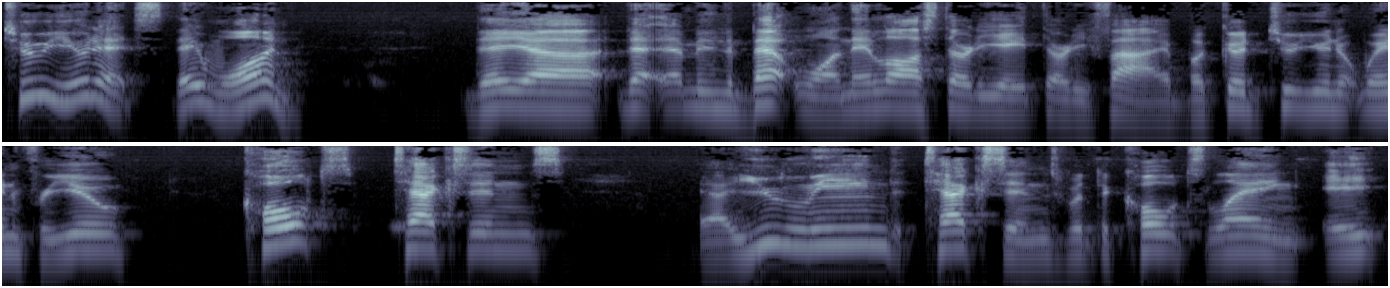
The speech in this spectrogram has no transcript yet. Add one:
Two units. They won. They, uh, they, I mean, the bet won. They lost 38 35, but good two unit win for you. Colts, Texans. Uh, you leaned Texans with the Colts laying eight.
